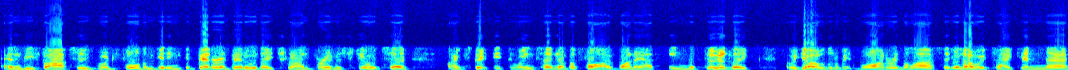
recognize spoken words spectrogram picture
and be far too good for them, getting better and better with each run for Emma Stewart. So I expect it to win. So number five, one out in the third leg. And we go a little bit wider in the last leg. I know we've taken uh,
